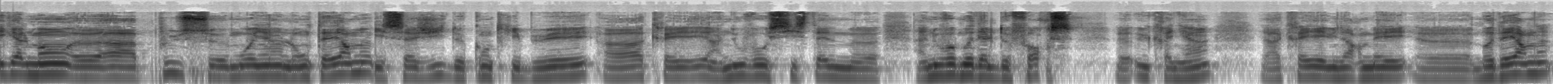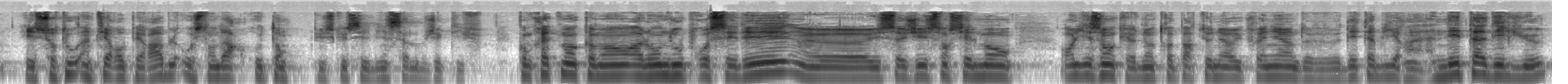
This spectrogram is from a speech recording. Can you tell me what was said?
également euh, à plus moyen long terme. Il s'agit de contribuer à créer un nouveau système, euh, un nouveau modèle de force ukrainien, à créer une armée euh, moderne et surtout interopérable au standard OTAN, puisque c'est bien ça l'objectif. Concrètement, comment allons-nous procéder euh, Il s'agit essentiellement, en liaison avec notre partenaire ukrainien, d'établir un, état des lieux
